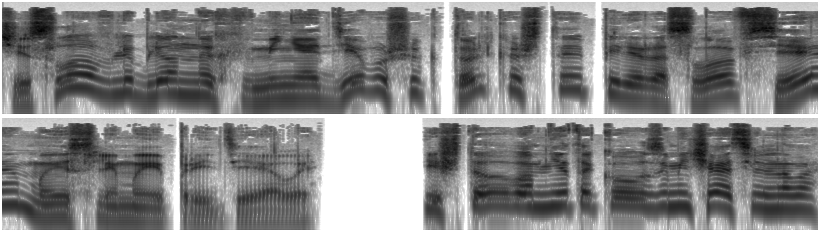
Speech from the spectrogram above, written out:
Число влюбленных в меня девушек только что переросло все мыслимые пределы. И что во мне такого замечательного?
